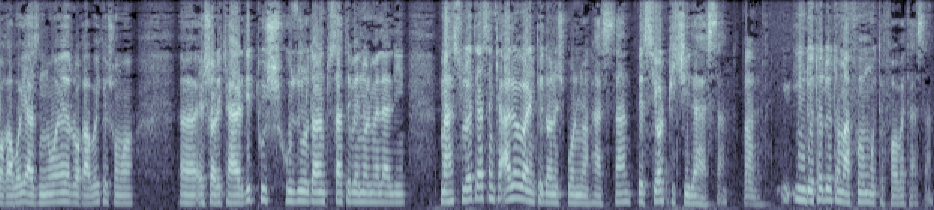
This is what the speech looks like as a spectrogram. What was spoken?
رقبایی از نوع رقبایی که شما اشاره کردید توش حضور دارن تو سطح بین المللی. محصولاتی هستن که علاوه بر اینکه دانش بنیان هستن بسیار پیچیده هستن. بله. این دوتا دوتا مفهوم متفاوت هستن.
